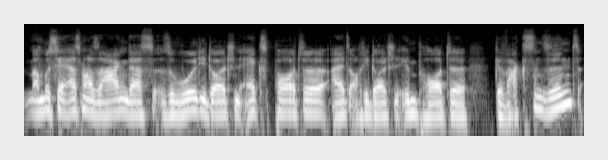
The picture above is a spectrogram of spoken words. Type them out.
Man muss ja erstmal sagen, dass sowohl die deutschen Exporte als auch die deutschen Importe gewachsen sind,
